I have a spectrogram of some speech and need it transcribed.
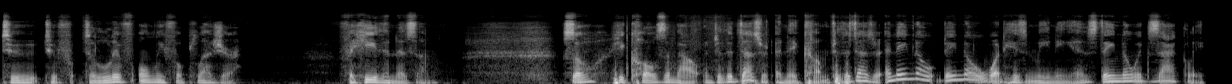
to to to live only for pleasure, for heathenism, so he calls them out into the desert and they come to the desert and they know they know what his meaning is. They know exactly.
